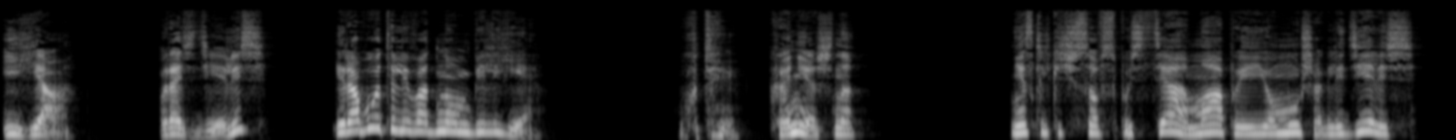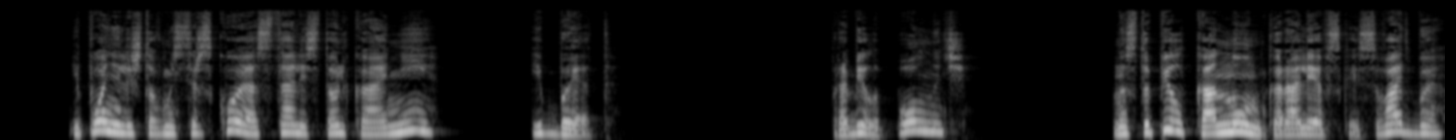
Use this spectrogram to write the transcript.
и я разделись и работали в одном белье. Ух ты, конечно. Несколько часов спустя Мап и ее муж огляделись и поняли, что в мастерской остались только они и Бет. Пробила полночь, наступил канун королевской свадьбы,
